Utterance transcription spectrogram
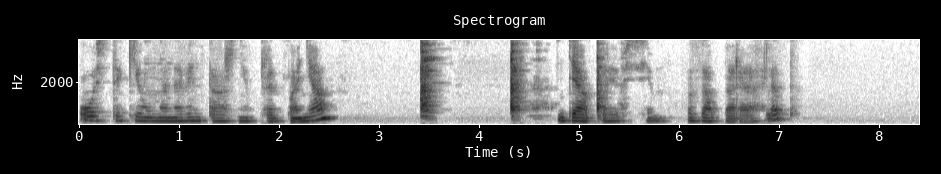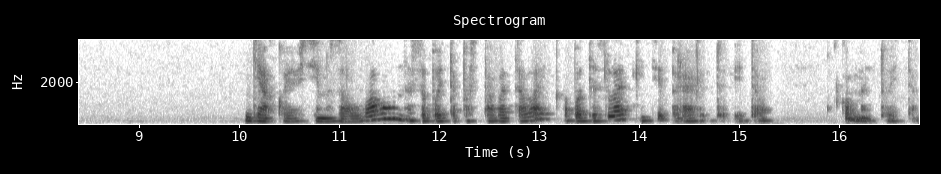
Ось такі у мене вінтажні придбання. Дякую всім за перегляд. Дякую всім за увагу. Не забудьте поставити лайк або дизлайк в кінці перегляду відео. kommentoida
